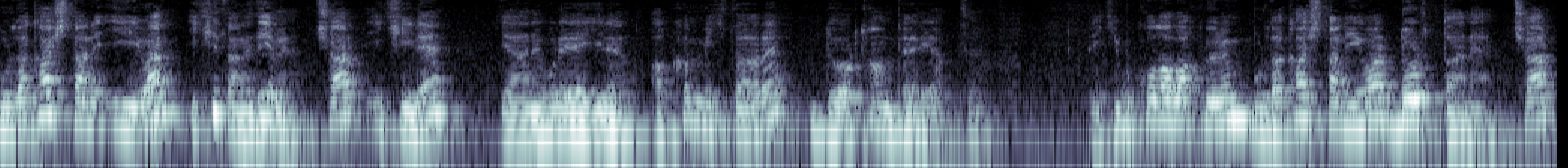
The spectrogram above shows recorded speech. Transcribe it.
Burada kaç tane I var? 2 tane değil mi? Çarp 2 ile yani buraya giren akım miktarı 4 amper yaptı. Peki bu kola bakıyorum. Burada kaç tane I var? 4 tane. Çarp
